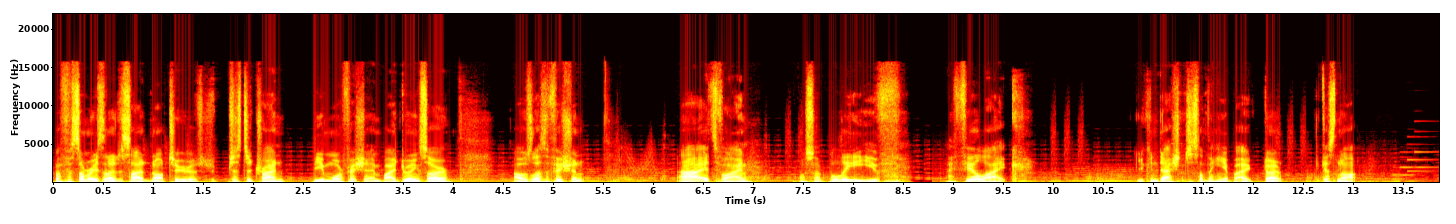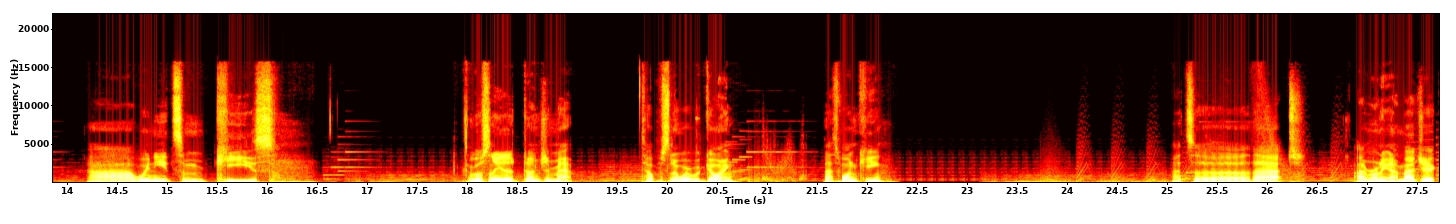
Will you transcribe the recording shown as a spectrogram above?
But for some reason I decided not to, just to try and be more efficient, and by doing so, I was less efficient. Ah, it's fine. Also, I believe... I feel like... You can dash into something here, but I don't... I guess not. Uh, we need some keys. We also need a dungeon map to help us know where we're going. That's one key. That's, uh, that. I'm running out of magic.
